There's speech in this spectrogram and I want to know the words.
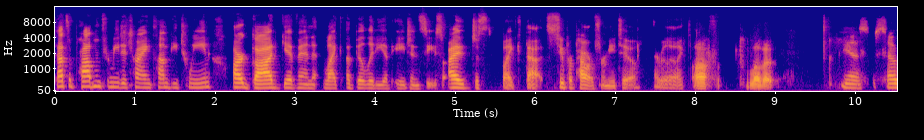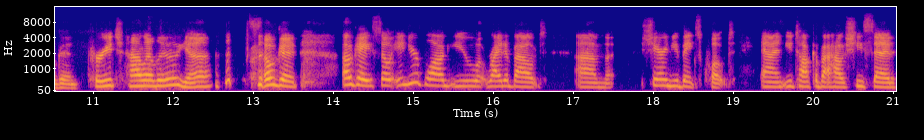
that's a problem for me to try and come between our God-given like ability of agency. So I just like that superpower for me too. I really like that. Awesome. Love it. Yes, so good. Preach hallelujah. so good. Okay, so in your blog, you write about um, Sharon Eubank's quote, and you talk about how she said,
